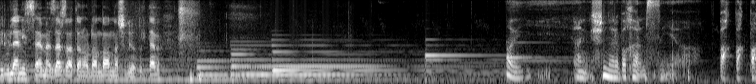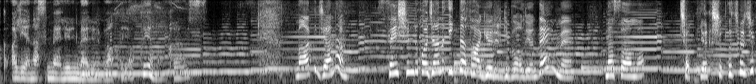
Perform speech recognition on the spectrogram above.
Birbirlerini hiç sevmezler zaten oradan da anlaşılıyordur değil mi? Ay yani şunlara bakar mısın ya? Bak bak bak Ali'ye nasıl melül melül bakıyor. Kıyamam kız. Mavi canım. Sen şimdi kocanı ilk defa görür gibi oluyorsun değil mi? Nasıl ama? Çok yakışıklı çocuk.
